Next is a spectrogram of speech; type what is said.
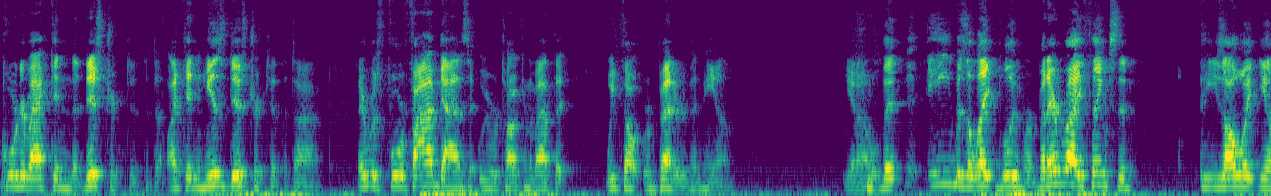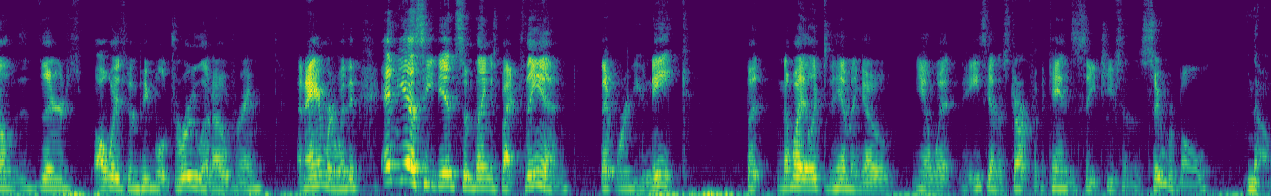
quarterback in the district at the time, like in his district at the time. There was four or five guys that we were talking about that we thought were better than him. You know that he was a late bloomer, but everybody thinks that he's always you know there's always been people drooling over him and hammered with him. And yes, he did some things back then that were unique, but nobody looked at him and go, you know, went he's going to start for the Kansas City Chiefs in the Super Bowl. No.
